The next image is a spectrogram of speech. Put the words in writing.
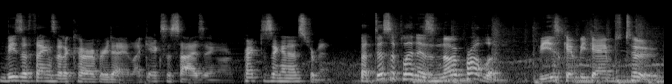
These are things that occur every day, like exercising or practicing an instrument. But discipline is no problem. These can be gamed too,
